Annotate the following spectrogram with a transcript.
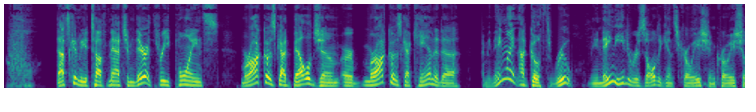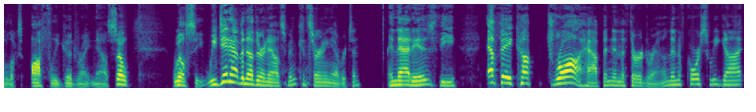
That's going to be a tough match. I mean, they're at three points. Morocco's got Belgium or Morocco's got Canada. I mean, they might not go through. I mean, they need a result against Croatia, and Croatia looks awfully good right now. So we'll see. We did have another announcement concerning Everton, and that is the FA Cup draw happened in the third round. And of course, we got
